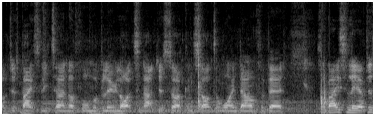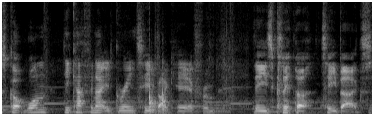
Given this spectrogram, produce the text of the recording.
I've just basically turned off all my blue lights and that just so I can start to wind down for bed. So basically I've just got one decaffeinated green tea bag here from these Clipper tea bags.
